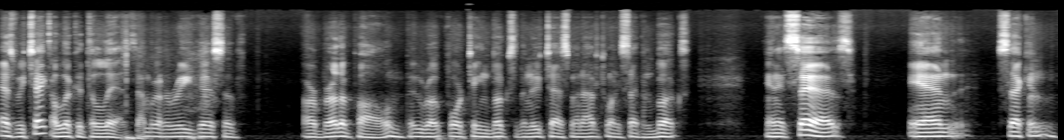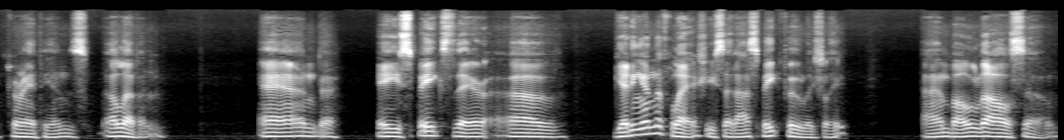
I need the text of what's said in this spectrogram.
As we take a look at the list, I'm going to read this of our brother Paul, who wrote 14 books of the New Testament out of 27 books. And it says in 2 Corinthians 11, and he speaks there of getting in the flesh. He said, I speak foolishly. I'm bold also.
